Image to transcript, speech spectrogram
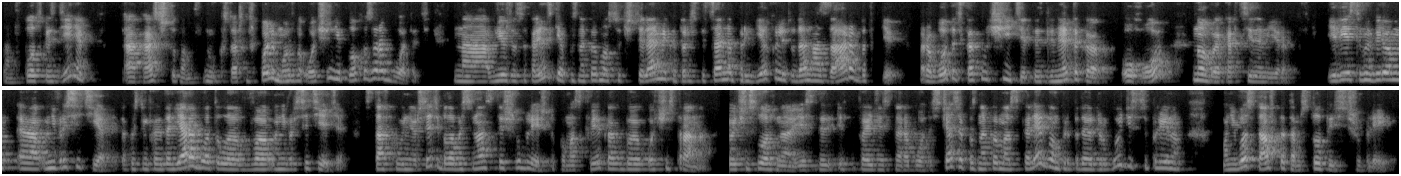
там, в плоскость денег, оказывается, что там ну, в государственной школе можно очень неплохо заработать. На, в Южно-Сахалинске я познакомилась с учителями, которые специально приехали туда на заработки работать как учитель. То есть для меня такая, ого, новая картина мира. Или если мы берем э, университет, допустим, когда я работала в университете, ставка в университете была 18 тысяч рублей, что по Москве как бы очень странно. Очень сложно, если это твоя единственная работа. Сейчас я познакомилась с коллегой, он преподает другую дисциплину, у него ставка там 100 тысяч рублей.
